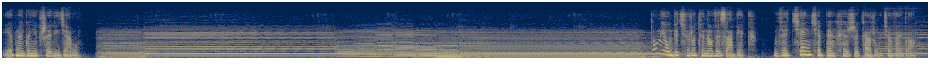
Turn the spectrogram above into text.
Jednego nie przewidział. To miał być rutynowy zabieg wycięcie pęcherzyka żółciowego.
